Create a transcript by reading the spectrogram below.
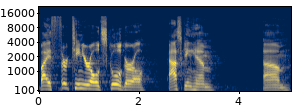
by a 13 year old schoolgirl asking him, um,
